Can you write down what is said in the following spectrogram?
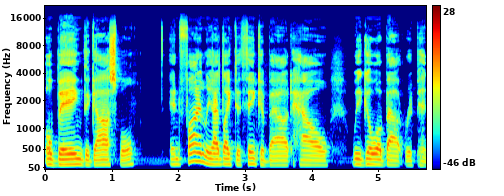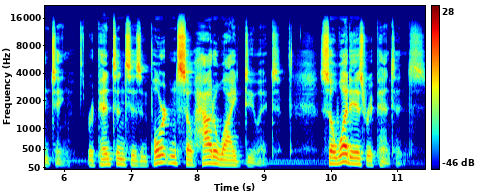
obeying the gospel. And finally, I'd like to think about how we go about repenting. Repentance is important, so how do I do it? So, what is repentance?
